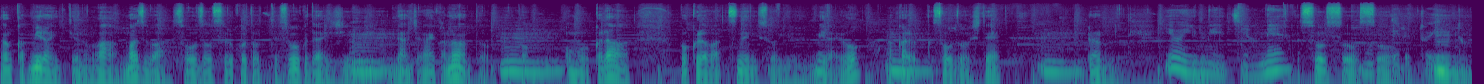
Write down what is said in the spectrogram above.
なんか未来っていうのはまずは想像することってすごく大事なんじゃないかなと思うから、僕らは常にそういう未来を明るく想像して、うん。うん。良いイメージをねそうそうそう、持ってるといいと。うん、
